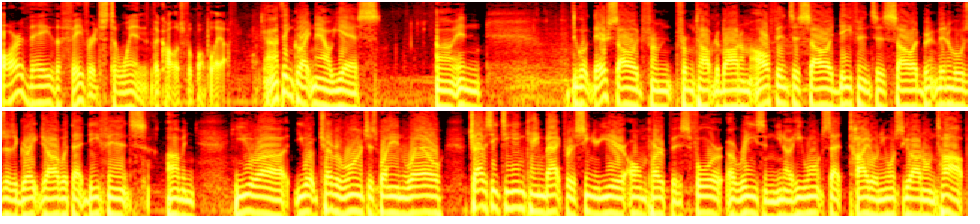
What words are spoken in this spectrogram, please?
Are they the favorites to win the college football playoff? I think right now, yes. Uh, and look, they're solid from from top to bottom. Offense is solid, defense is solid. Brent Venables does a great job with that defense. Um, and you uh, you look, Trevor Lawrence is playing well. Travis Etienne came back for his senior year on purpose for a reason. You know, he wants that title and he wants to go out on top.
